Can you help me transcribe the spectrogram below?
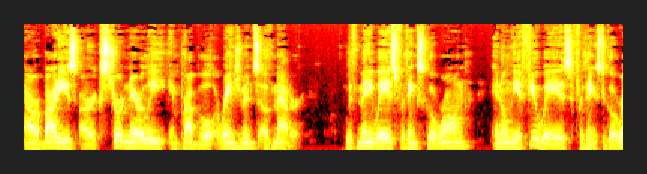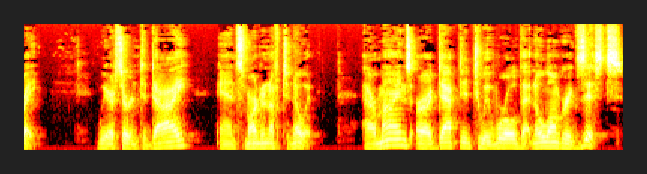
Our bodies are extraordinarily improbable arrangements of matter, with many ways for things to go wrong, and only a few ways for things to go right. We are certain to die, and smart enough to know it. Our minds are adapted to a world that no longer exists,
